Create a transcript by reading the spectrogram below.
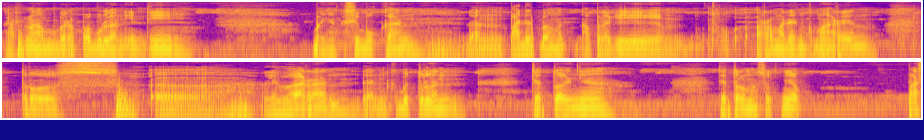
karena beberapa bulan ini banyak kesibukan dan padat banget apalagi Ramadan kemarin terus uh, lebaran dan kebetulan jadwalnya jadwal masuknya pas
